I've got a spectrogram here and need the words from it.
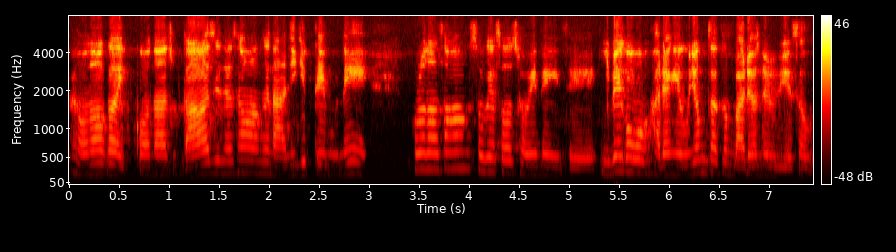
변화가 있거나 좀 나아지는 상황은 아니기 때문에 코로나 상황 속에서 저희는 이제 200억 원 가량의 운영자금 마련을 위해서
